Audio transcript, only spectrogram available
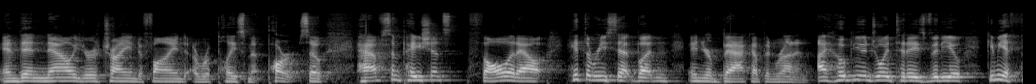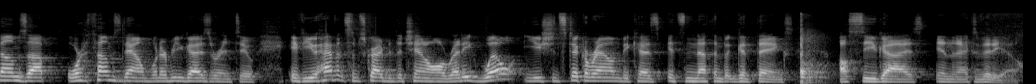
and then now you're trying to find a replacement part. So have some patience, thaw it out, hit the reset button, and you're back up and running. I hope you enjoyed today's video. Give me a thumbs up or thumbs down, whatever you guys are into. If you haven't subscribed to the channel already, well, you should stick around because it's nothing but good things. I'll see you guys in the next video.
